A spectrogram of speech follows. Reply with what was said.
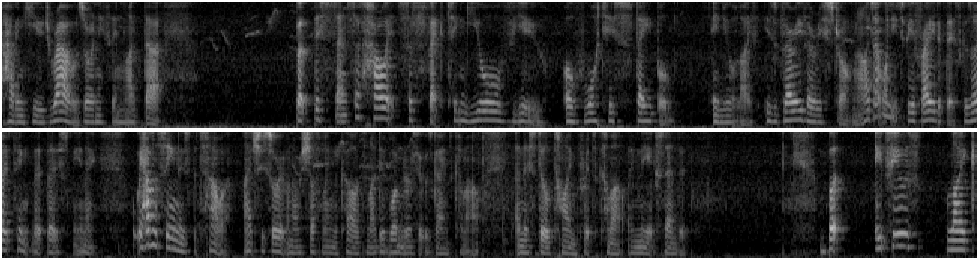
having huge rows or anything like that but this sense of how it's affecting your view of what is stable in your life is very very strong i don't want you to be afraid of this because i don't think that there's you know what we haven't seen is the tower. I actually saw it when i was shuffling the cards and i did wonder if it was going to come out. And there's still time for it to come out in the extended. But it feels like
